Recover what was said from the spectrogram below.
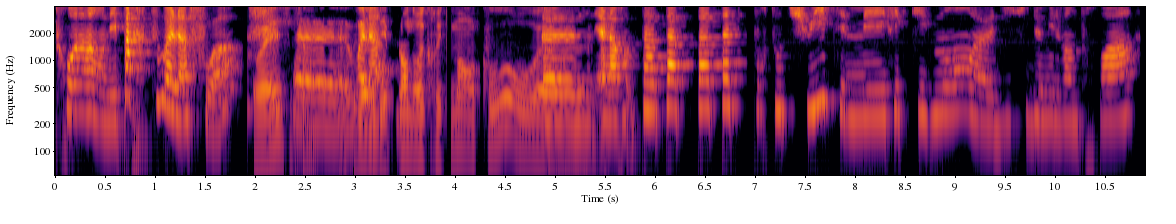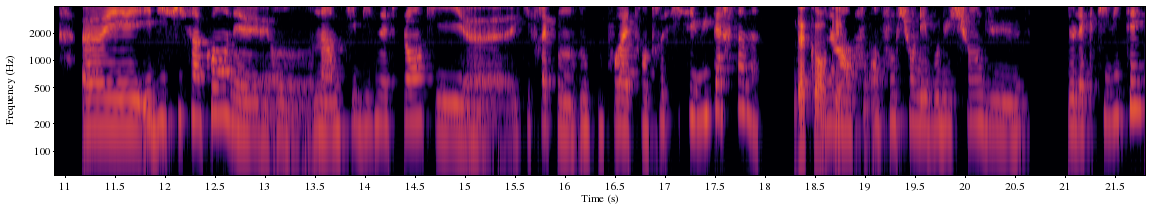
trois, on est partout à la fois. Oui, c'est ça. Euh, Vous voilà. avez des plans de recrutement en cours ou alors, pas, pas, pas, pas pour tout de suite, mais effectivement, d'ici 2023 euh, et, et d'ici 5 ans, on, est, on, on a un petit business plan qui, qui ferait qu'on on pourrait être entre 6 et 8 personnes. D'accord, en, fon- en fonction de l'évolution de l'activité.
